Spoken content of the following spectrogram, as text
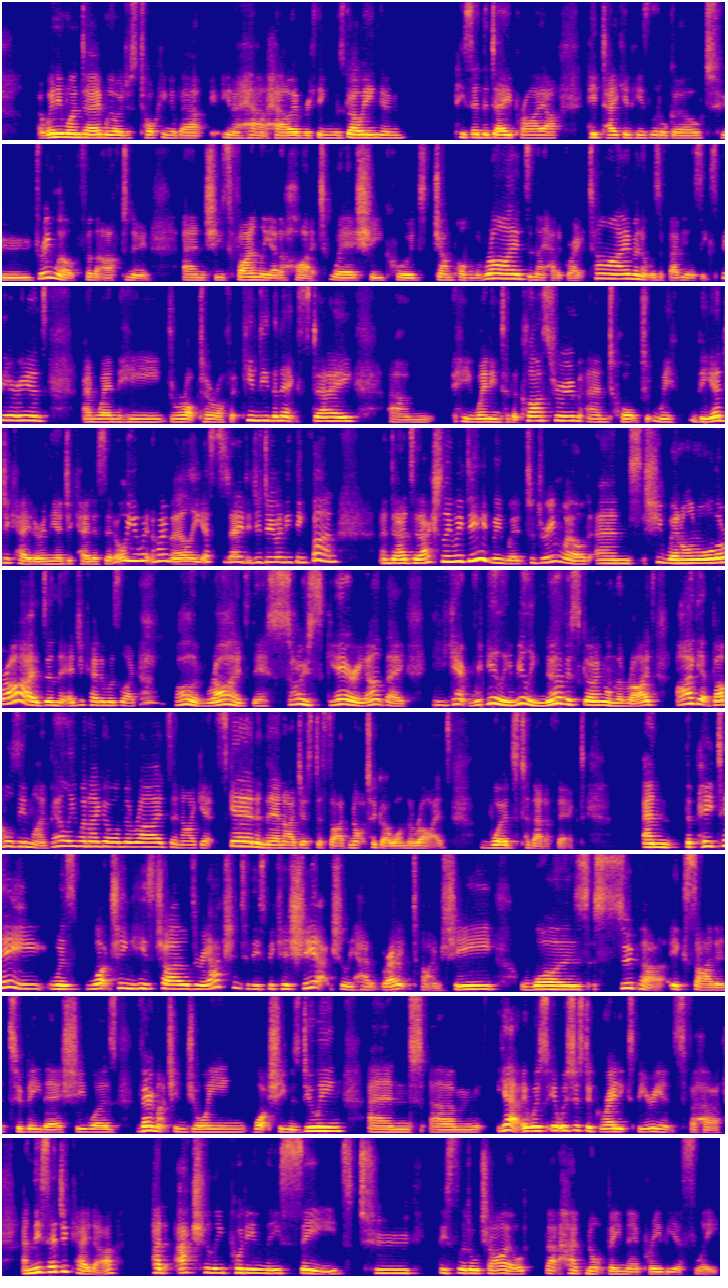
I went in one day and we were just talking about, you know, how how everything was going and he said the day prior he'd taken his little girl to Dreamworld for the afternoon and she's finally at a height where she could jump on the rides and they had a great time and it was a fabulous experience. And when he dropped her off at kindy the next day um, he went into the classroom and talked with the educator and the educator said oh you went home early yesterday. Did you do anything fun and dad said, Actually, we did. We went to Dreamworld and she went on all the rides. And the educator was like, Oh, the rides, they're so scary, aren't they? You get really, really nervous going on the rides. I get bubbles in my belly when I go on the rides and I get scared. And then I just decide not to go on the rides. Words to that effect. And the PT was watching his child's reaction to this because she actually had a great time. She was super excited to be there. She was very much enjoying what she was doing, and um, yeah, it was it was just a great experience for her. And this educator had actually put in these seeds to this little child that had not been there previously.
